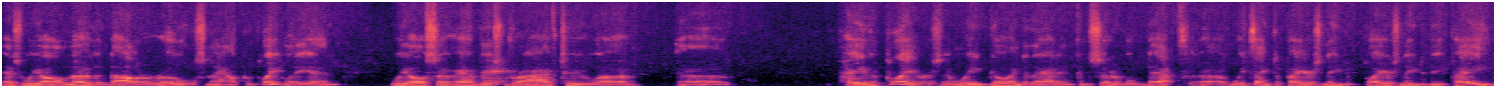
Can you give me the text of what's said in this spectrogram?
as we all know, the dollar rules now completely. And we also have this drive to uh, uh, pay the players, and we go into that in considerable depth. Uh, we think the players need players need to be paid,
